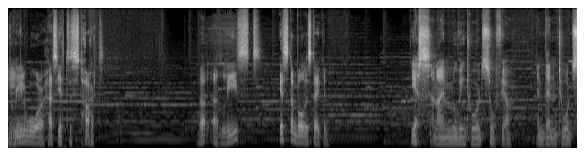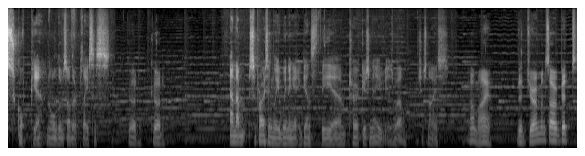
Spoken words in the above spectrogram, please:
The Yeah. real war has yet to start. But at least Istanbul is taken. Yes, and I'm moving towards Sofia, and then towards Skopje and all those other places. Good, good. And I'm surprisingly winning it against the um, Turkish navy as well, which is nice. Oh my. The Germans are a bit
